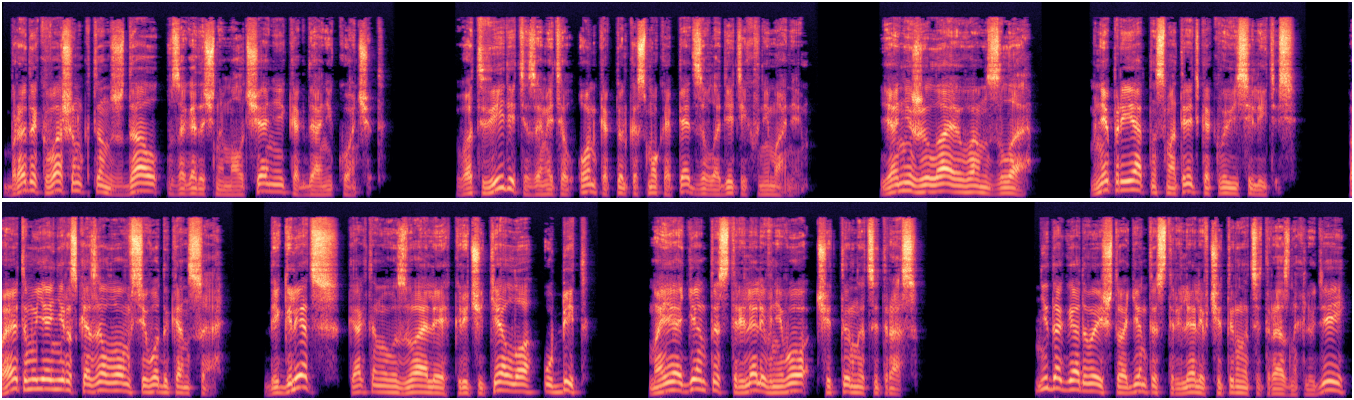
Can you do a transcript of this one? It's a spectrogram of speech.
Брэдок Вашингтон ждал в загадочном молчании, когда они кончат. «Вот видите», — заметил он, как только смог опять завладеть их вниманием. «Я не желаю вам зла. Мне приятно смотреть, как вы веселитесь. Поэтому я и не рассказал вам всего до конца. Беглец, как там его звали, Кричителло, убит. Мои агенты стреляли в него 14 раз. Не догадываясь, что агенты стреляли в 14 разных людей,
